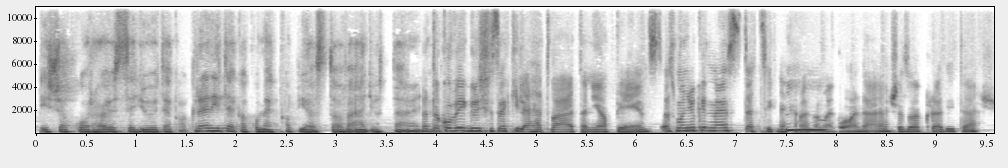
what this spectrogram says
és akkor, ha összegyűltek a kreditek, akkor megkapja azt a vágyott tárgyat. Tehát akkor végül is ezzel ki lehet váltani a pénzt. Azt mondjuk, én ezt tetszik nekem mm-hmm. ez a mhm. megoldás, ez a kredites.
